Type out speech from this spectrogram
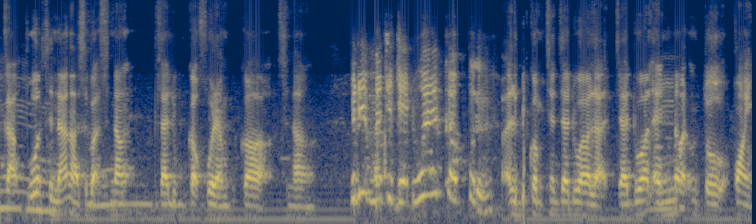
Kat phone senang lah sebab senang selalu buka phone dan buka senang. Dia macam jadual ke apa? Lebih kurang macam jadual lah. Jadual and note untuk point,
